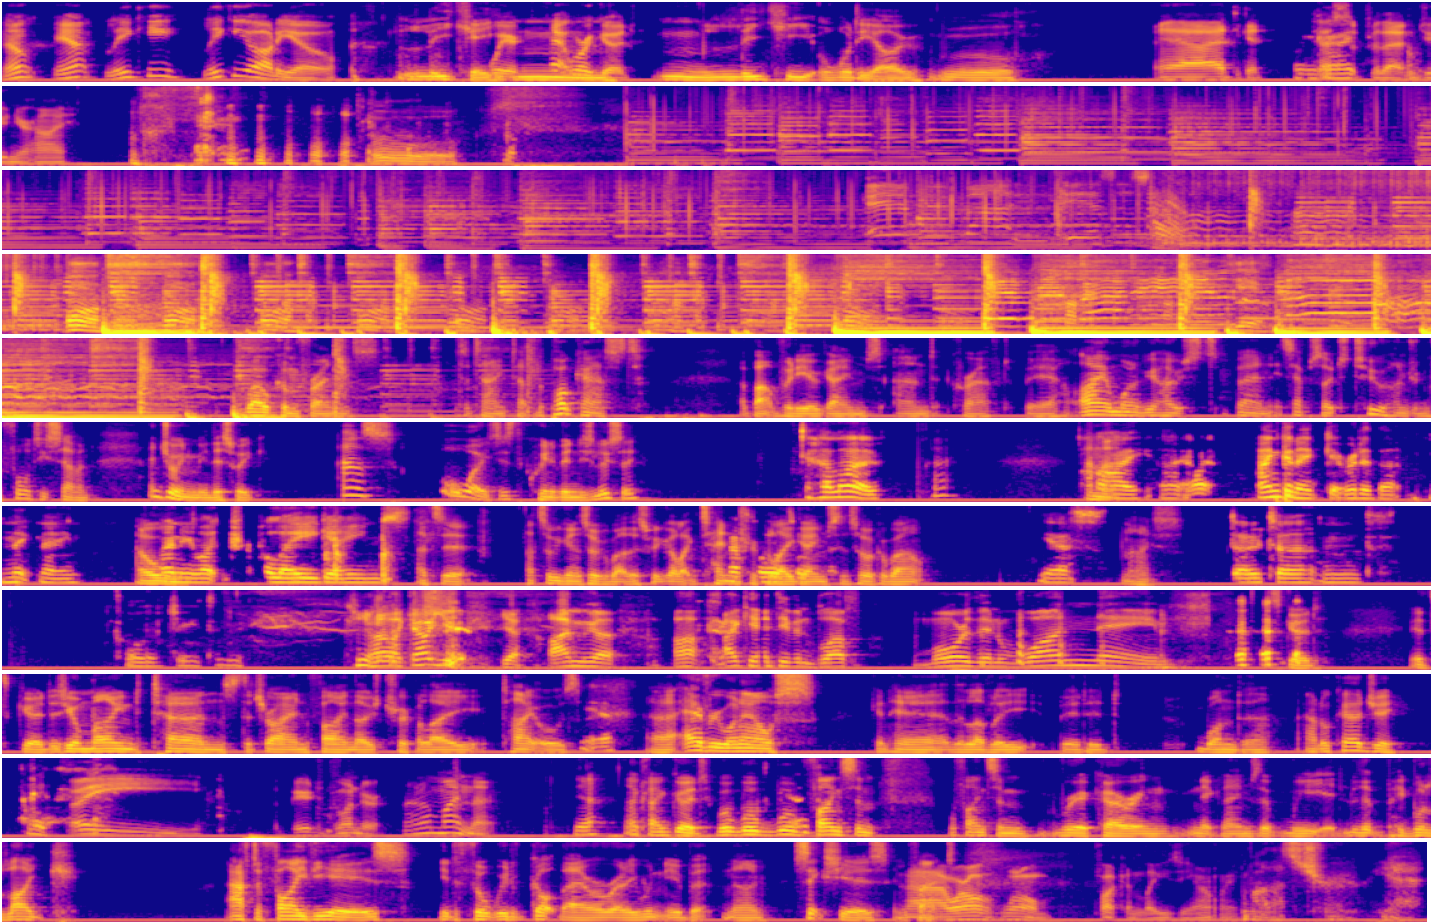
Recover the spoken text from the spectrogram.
No, yeah, leaky, leaky audio. Leaky. Weird. Yeah, we're good. Mm, leaky audio. Ooh. Yeah, I had to get Right. tested for that in junior high. Ooh. Everybody is a star. Uh, Welcome, friends, to Tanked Up, the podcast about video games and craft beer. I am one of your hosts, Ben. It's episode 247, and joining me this week, as always, is the Queen of Indies, Lucy. Hello. Hi. And Hi. I, I, I'm gonna get rid of that nickname. oh, only like AAA games. that's it. That's all we're going to talk about this week. Got like 10 That's AAA games to talk about. Yes, Nice. Dota and Call of Duty. Yeah, I like how you. Yeah, I'm. Uh, uh, I can't even bluff more than one name. It's good. it's good. As your mind turns to try and find those AAA titles, Yeah. uh, everyone else can hear the lovely bearded wonder, Adol Kurji. Hey, the bearded wonder. I don't mind that. Yeah. Okay. Good. We'll we'll, we'll find some we'll find some reoccurring nicknames that we that people like. After five years, you'd have thought we'd have got there already, wouldn't you? But no, six years in Nah, fact. we're all we're all fucking lazy, aren't we? Well, that's true. Yeah.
